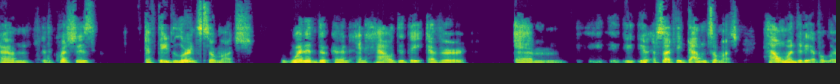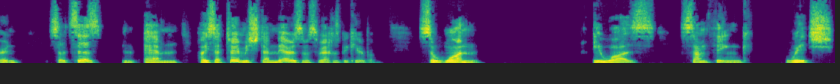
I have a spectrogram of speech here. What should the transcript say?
um, the question is, if they'd learned so much, when and, and, and how did they ever, um, sorry, if they davened so much, how and when did they ever learn? So it says, um, so one, it was something which,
